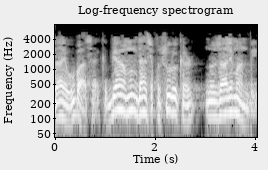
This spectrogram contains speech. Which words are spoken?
ځای وباسه بیا مونږ داسې قصور وکړ نو ظالمان به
